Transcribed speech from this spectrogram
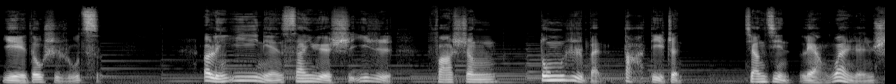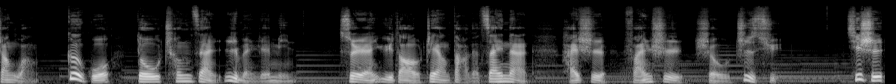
也都是如此。二零一一年三月十一日发生东日本大地震，将近两万人伤亡。各国都称赞日本人民，虽然遇到这样大的灾难，还是凡事守秩序。其实，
